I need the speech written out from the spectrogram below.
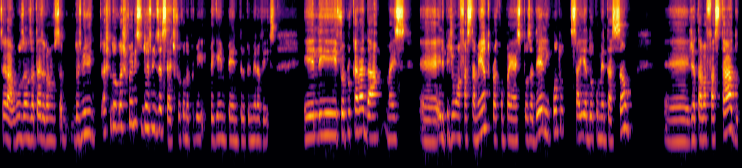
sei lá, alguns anos atrás, agora não vou saber, 2000, acho, que, acho que foi início de 2017, foi quando eu peguei, peguei MPN pela primeira vez ele foi para o Canadá, mas é, ele pediu um afastamento para acompanhar a esposa dele. Enquanto saía a documentação, é, já estava afastado,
